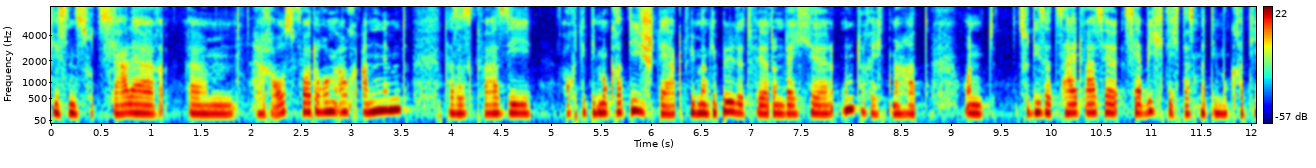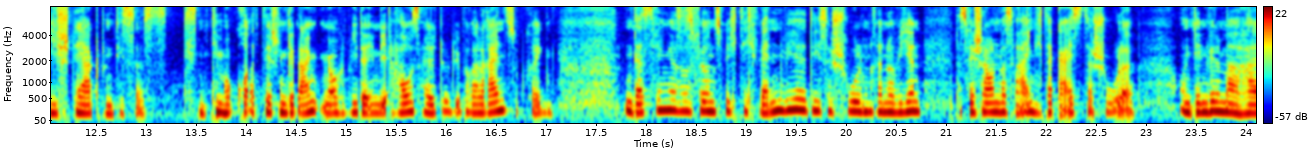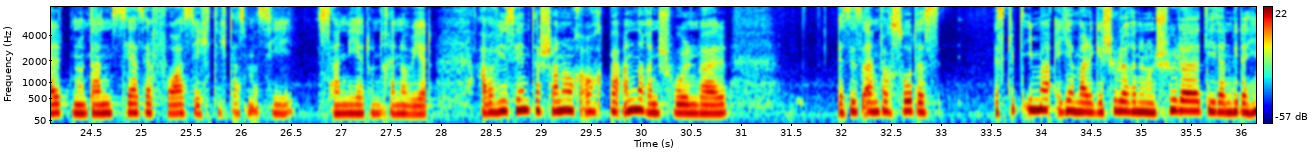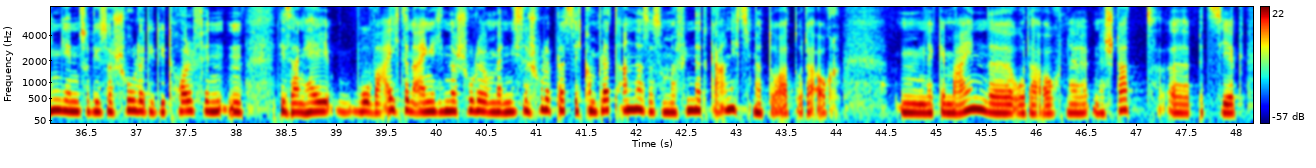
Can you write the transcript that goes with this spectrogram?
diesen soziale ähm, Herausforderung auch annimmt, dass es quasi auch die Demokratie stärkt, wie man gebildet wird und welchen Unterricht man hat. Und zu dieser Zeit war es ja sehr wichtig, dass man Demokratie stärkt und dieses, diesen demokratischen Gedanken auch wieder in die Haushalte und überall reinzubringen. Und deswegen ist es für uns wichtig, wenn wir diese Schulen renovieren, dass wir schauen, was war eigentlich der Geist der Schule. Und den will man erhalten und dann sehr, sehr vorsichtig, dass man sie saniert und renoviert. Aber wir sehen das schon auch, auch bei anderen Schulen, weil es ist einfach so, dass es gibt immer ehemalige Schülerinnen und Schüler, die dann wieder hingehen zu dieser Schule, die die toll finden, die sagen, hey, wo war ich denn eigentlich in der Schule? Und wenn diese Schule plötzlich komplett anders ist und man findet gar nichts mehr dort oder auch hm, eine Gemeinde oder auch eine, eine Stadtbezirk, äh,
